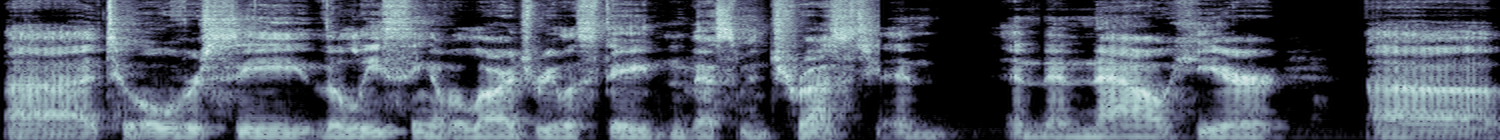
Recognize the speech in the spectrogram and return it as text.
uh, to oversee the leasing of a large real estate investment trust, and and then now here uh,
